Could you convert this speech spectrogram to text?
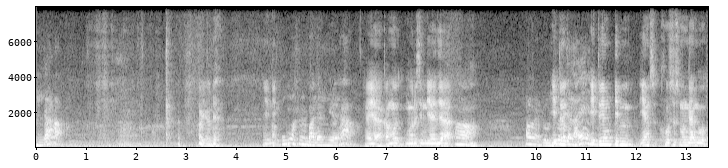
Enggak. Oh ya udah. Ini Aku ngurus badan dia ya. ya ya, kamu ngurusin dia aja. Ah. Oh, dulu Itu macam lain. itu yang tim yang khusus mengganggu.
